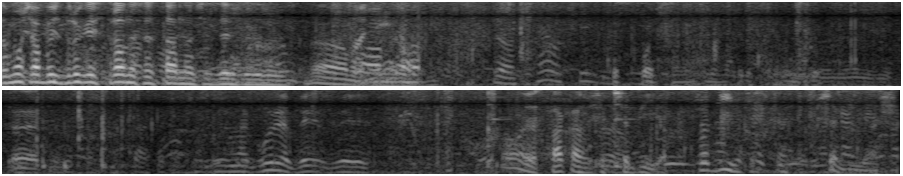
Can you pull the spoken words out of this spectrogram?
To musiał być z drugiej strony się stanąć i zdjęcie zrobić. Dobra, nie ma. O, jest taka, że się przebija. Przebija. Przebija się.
